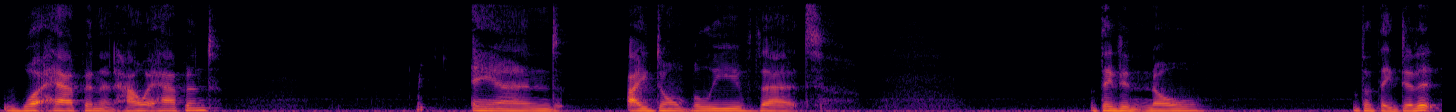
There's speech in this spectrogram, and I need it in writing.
what happened and how it happened, and I don't believe that they didn't know that they did it.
